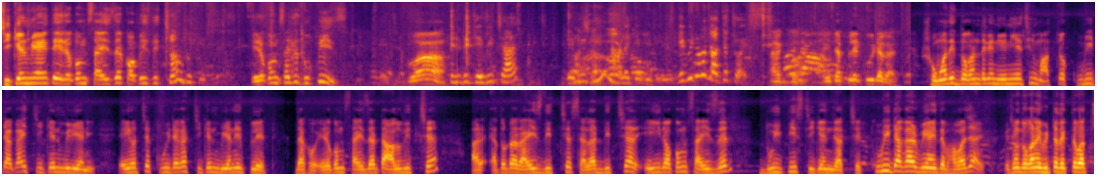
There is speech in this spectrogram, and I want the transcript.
চিকেন বিরিয়ানিতে এরকম সাইজের ক পিস দিচ্ছ? এরকম সাইজের দু পিস বাহ। যদি চায় চয়েস একদম এইটা প্লেট কুড়ি টাকার। সমাধির দোকান থেকে নিয়ে নিয়েছি মাত্র কুড়ি টাকায় চিকেন বিরিয়ানি। এই হচ্ছে কুড়ি টাকার চিকেন বিরিয়ানির প্লেট দেখো এরকম সাইজেরটা আলু দিচ্ছে আর এতটা রাইস দিচ্ছে স্যালাড দিচ্ছে আর এই রকম সাইজের দুই পিস চিকেন যাচ্ছে। কুড়ি টাকার বিরিয়ানিতে ভাবা যায়? পেছনে দোকানের ভিড়টা দেখতে পাচ্ছ।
